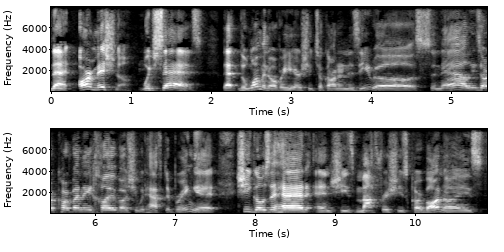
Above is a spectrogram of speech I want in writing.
that our Mishnah, which says that the woman over here she took on a nazira, so now these are karbanei chayva. She would have to bring it. She goes ahead and she's mafresh. She's karbanos.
